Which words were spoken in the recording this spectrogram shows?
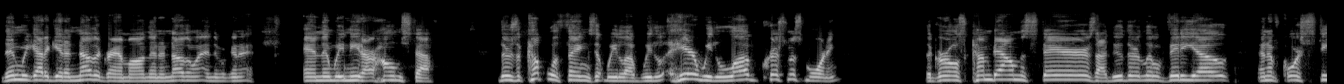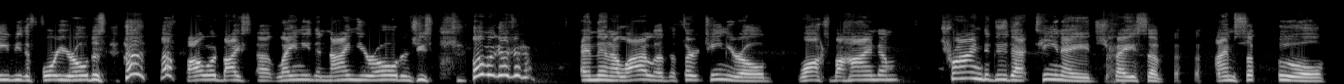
Then we got to get another grandma and then another one and then we're going to and then we need our home stuff. There's a couple of things that we love. We here we love Christmas morning. The girls come down the stairs. I do their little video, and of course Stevie, the four-year-old, is followed by uh, Lainey, the nine-year-old, and she's oh my gosh! And then Elila, the thirteen-year-old, walks behind them, trying to do that teenage face of "I'm so cool."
